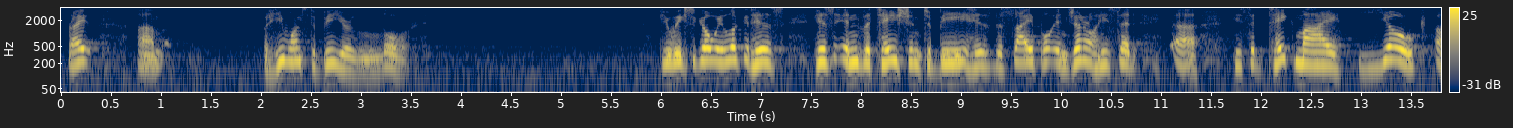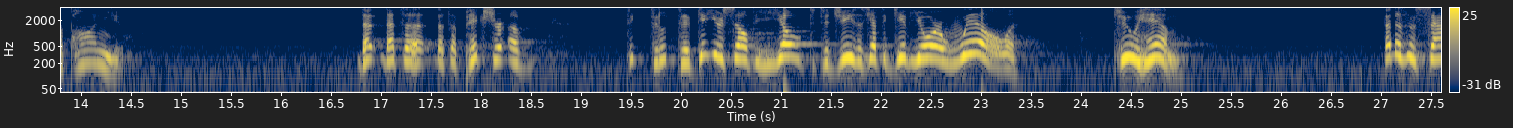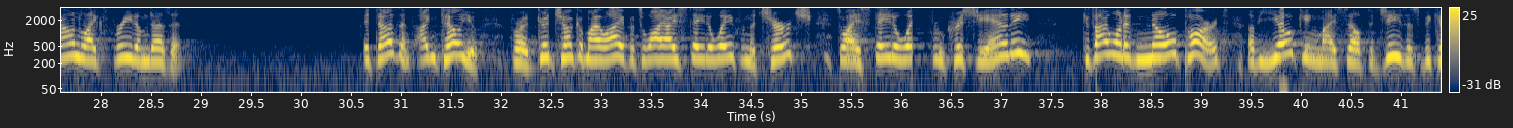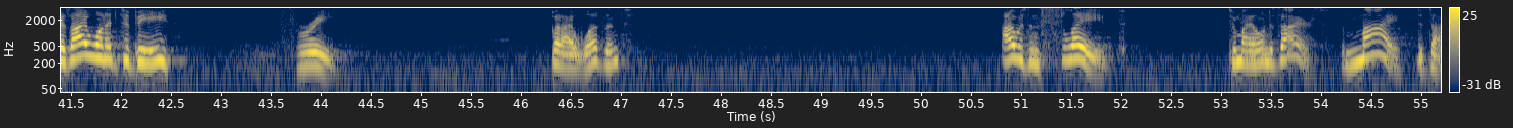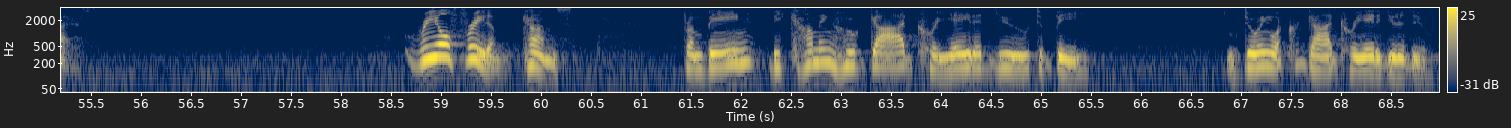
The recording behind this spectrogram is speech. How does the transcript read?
right? Um, but he wants to be your Lord. A few weeks ago, we looked at his, his invitation to be his disciple in general. He said, uh, he said, Take my yoke upon you. That, that's, a, that's a picture of to, to, to get yourself yoked to Jesus, you have to give your will to him. That doesn't sound like freedom, does it? It doesn't. I can tell you, for a good chunk of my life, it's why I stayed away from the church. So I stayed away from Christianity because I wanted no part of yoking myself to Jesus because I wanted to be free. But I wasn't. I was enslaved to my own desires, to my desires. Real freedom comes from being, becoming who God created you to be, doing what God created you to do.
